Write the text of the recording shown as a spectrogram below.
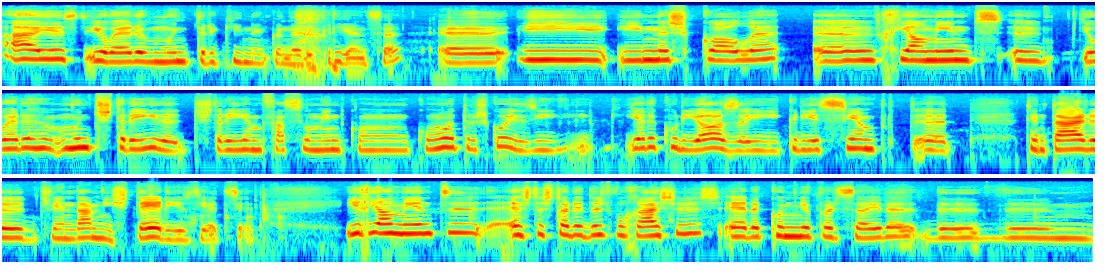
Ah, este, eu era muito traquina quando era criança uh, e, e na escola uh, realmente uh, eu era muito distraída, distraía-me facilmente com, com outras coisas e, e, era curiosa e queria sempre uh, tentar desvendar mistérios e etc. E realmente esta história das borrachas era com a minha parceira de, de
